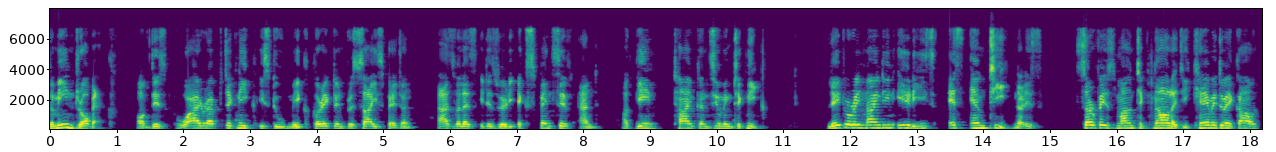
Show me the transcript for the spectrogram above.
The main drawback of this wire wrap technique is to make correct and precise pattern as well as it is very expensive and again time consuming technique. Later in 1980s, SMT, that is surface mount technology came into account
